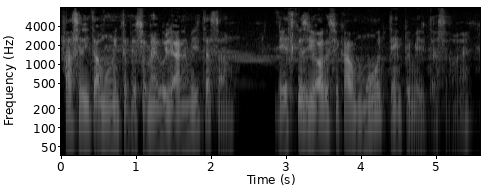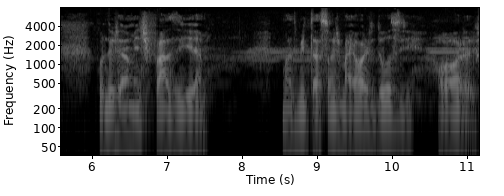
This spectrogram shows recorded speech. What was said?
facilita muito a pessoa mergulhar na meditação. Desde que os yogas ficavam muito tempo em meditação, né? Quando eu geralmente fazia umas meditações de maiores 12 horas,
